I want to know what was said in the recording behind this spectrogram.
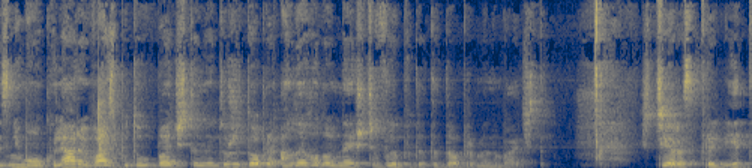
зніму окуляри, вас буду бачити не дуже добре, але головне, що ви будете добре мене бачити. Ще раз привіт.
